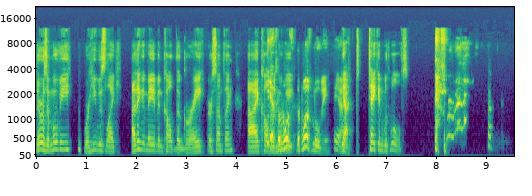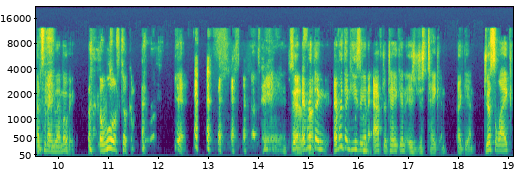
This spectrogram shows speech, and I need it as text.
there was a movie where he was like, I think it may have been called The Grey or something. I called Yeah, the movie, wolf, the wolf movie. Yeah, yeah, T- Taken with Wolves. That's the name of that movie. the wolves took him. Yeah. So everything everything he's in after Taken is just Taken again. Just like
